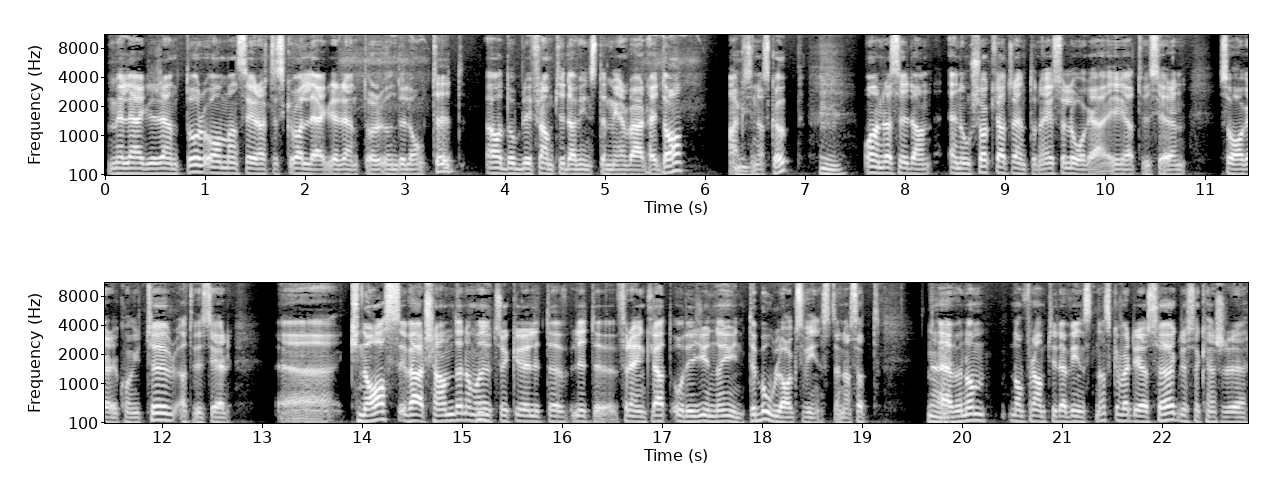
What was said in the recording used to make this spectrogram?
Med lägre räntor och om man ser att det ska vara lägre räntor under lång tid, ja då blir framtida vinster mer värda idag aktierna ska upp. Mm. Å andra sidan, en orsak till att räntorna är så låga är att vi ser en svagare konjunktur, att vi ser eh, knas i världshandeln om man mm. uttrycker det lite, lite förenklat och det gynnar ju inte bolagsvinsterna. Så att Nej. Även om de framtida vinsterna ska värderas högre så kanske det är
